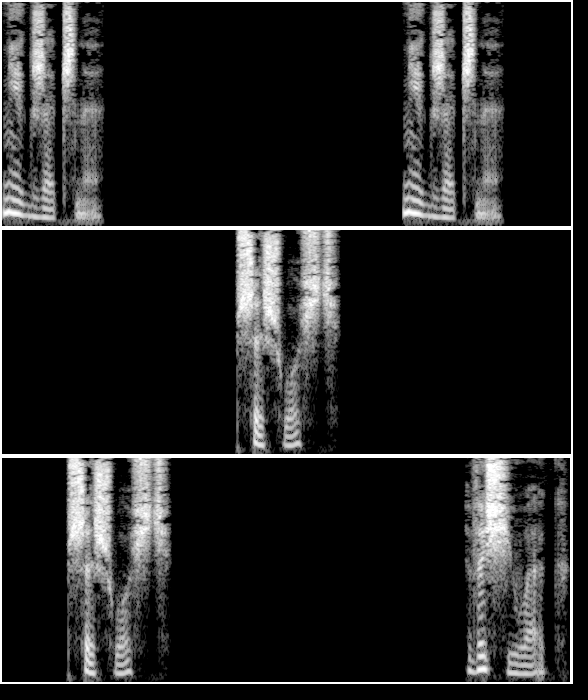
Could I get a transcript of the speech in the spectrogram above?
Niegrzeczny. Niegrzeczny. Przyszłość. Przyszłość. Wysiłek.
